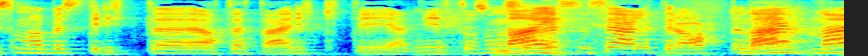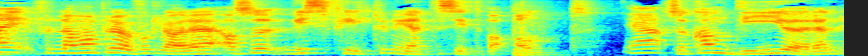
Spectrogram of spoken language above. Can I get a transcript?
som har, bestridt at dette er riktig gjengitt, og sånn, så det syns jeg er litt rart. nei, nei, la meg prøve å forklare. Altså, Hvis Filter Nyheter sitter på alt ja. så kan de gjøre en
